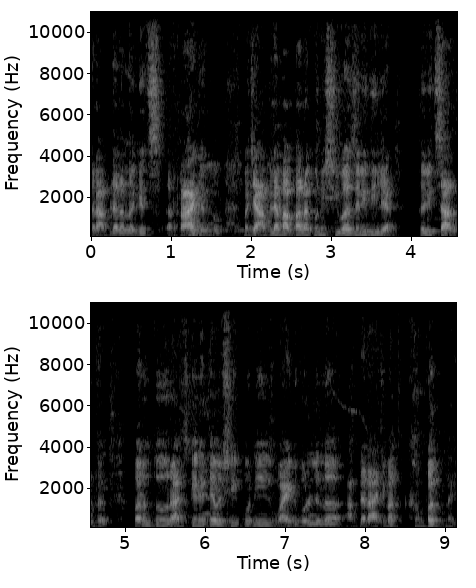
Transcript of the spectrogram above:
तर आपल्याला लगेच राग येतो. म्हणजे आपल्या बापाला कोणी शिवा जरी दिल्या तरी चालतं. परंतु राजकीय नेत्याविषयी कोणी वाईट बोललेलं आपल्याला अजिबात खपत नाही.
